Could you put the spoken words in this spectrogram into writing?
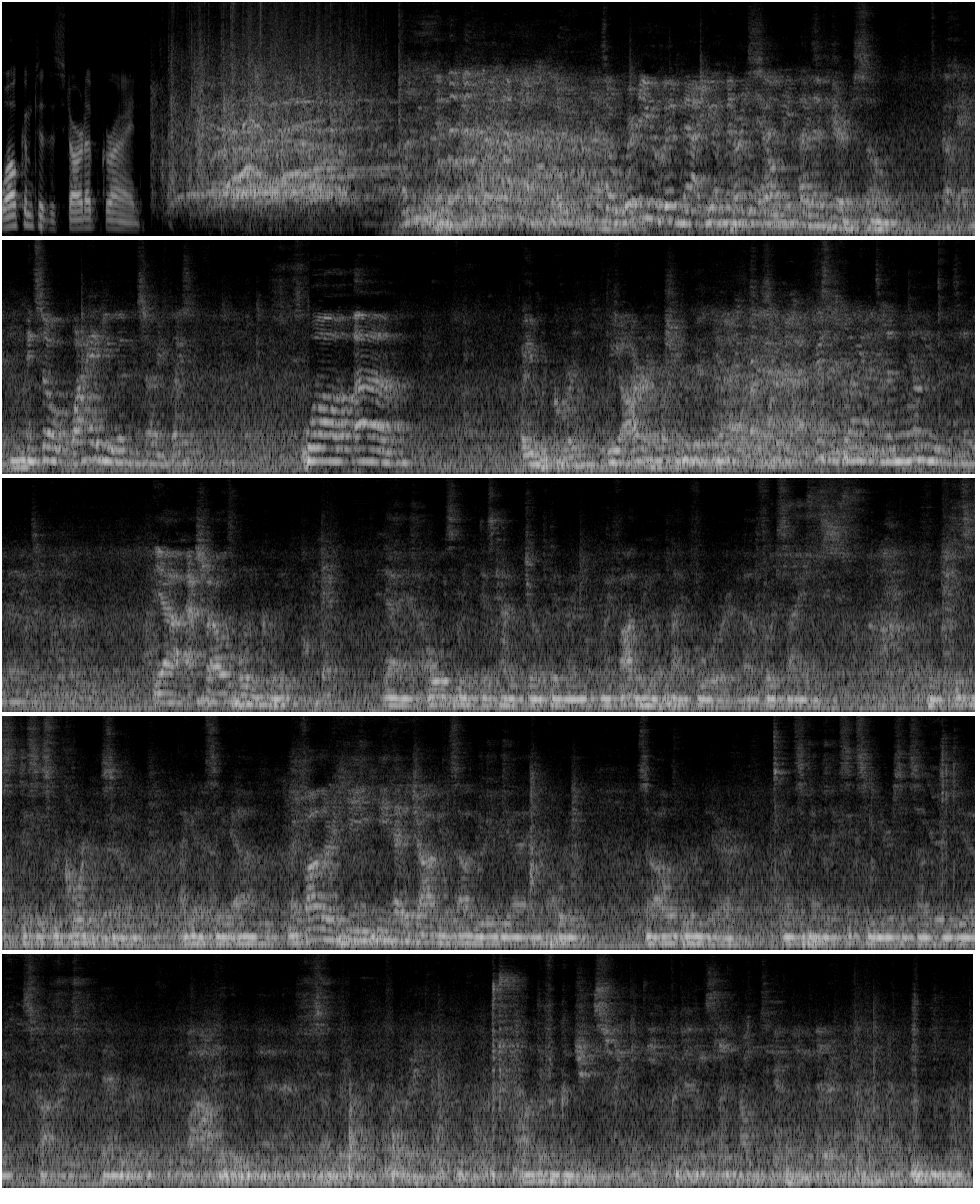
Welcome to the Startup Grind. So where do you live now? You have been in so many I, I live here, so. Okay. And so why have you lived in so many places? Well, um, are you recording? We are recording. this is going out to the millions and millions of people. Yeah, actually, I was born in Kuwait. Okay. Yeah, yeah, I always make this kind of joke that my, my father he applied for uh, for science. But this is this is recording, so I gotta say, um, my father he, he had a job in Saudi Arabia and Kuwait, so I was born there. I spent like 16 years in Saudi Arabia, Scotland, Denver, wow, and uh, Saudi Arabia, Kuwait, all different countries.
